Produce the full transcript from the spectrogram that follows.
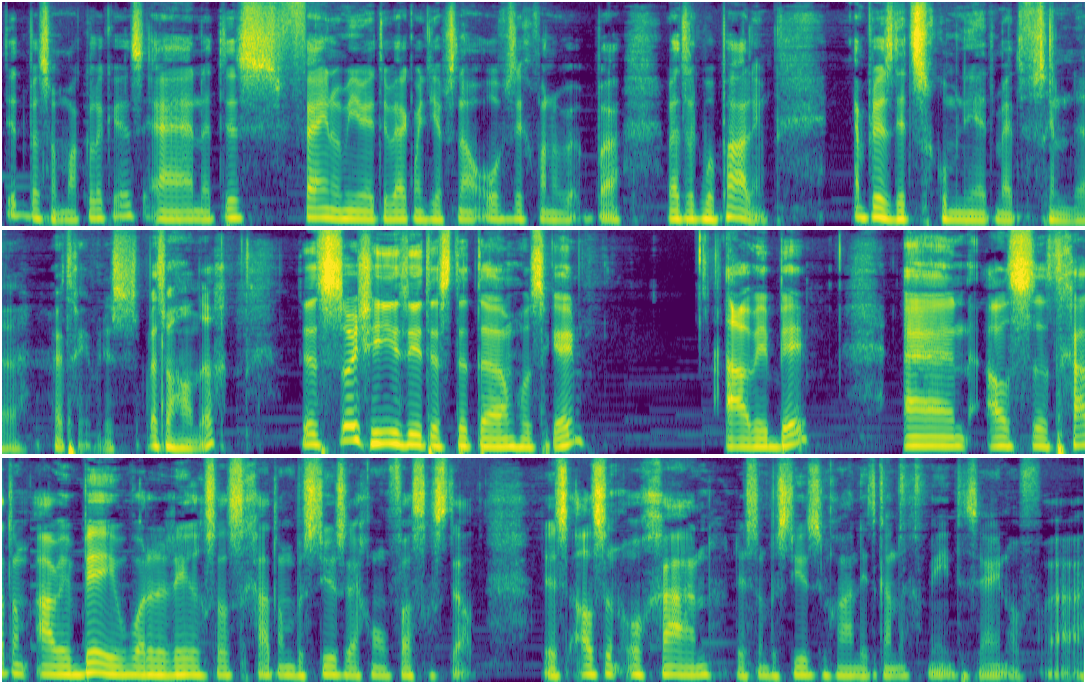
dit best wel makkelijk is. En het is fijn om hiermee te werken, want je hebt snel overzicht van een wettelijke bepaling. En plus, dit is gecombineerd met verschillende wetgevingen, dus best wel handig. Dus zoals je hier ziet, is dit um, hoofdstuk 1, AWB. En als het gaat om AWB, worden de regels als het gaat om bestuursrecht gewoon vastgesteld. Dus als een orgaan, dus een bestuursorgaan, dit kan een gemeente zijn of eh,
